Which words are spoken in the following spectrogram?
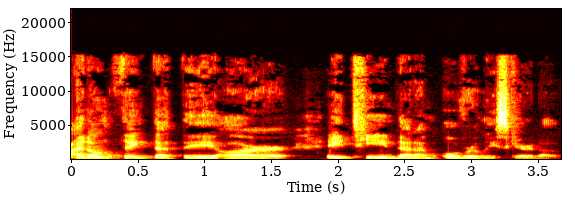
I don't think that they are a team that I'm overly scared of.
